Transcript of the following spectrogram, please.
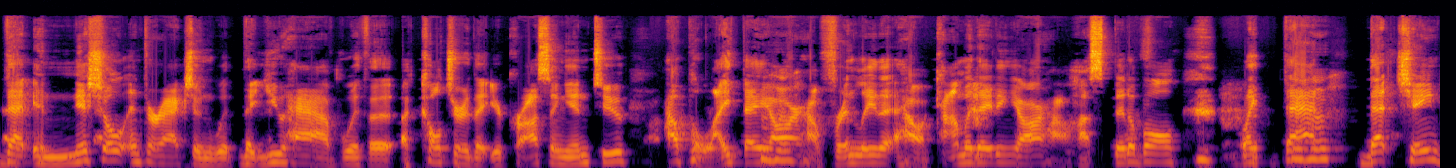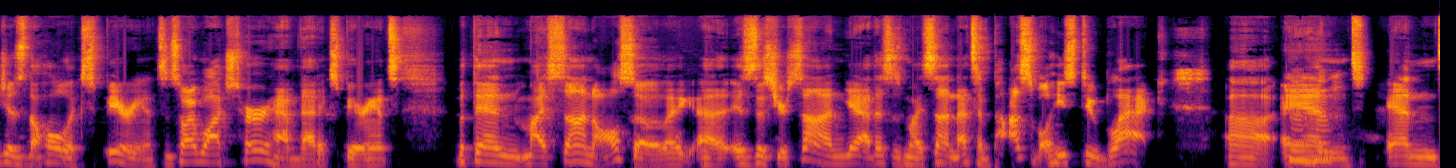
that initial interaction with that you have with a, a culture that you're crossing into how polite they mm-hmm. are how friendly that how accommodating you are how hospitable like that mm-hmm. that changes the whole experience and so i watched her have that experience but then my son also like uh, is this your son yeah this is my son that's impossible he's too black uh, mm-hmm. and mm-hmm. and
